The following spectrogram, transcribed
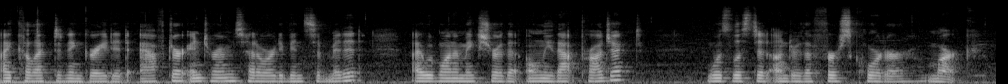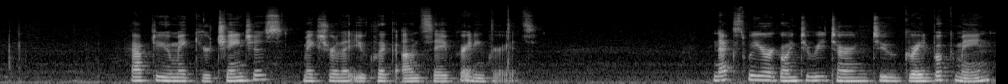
I collected and graded after interims had already been submitted, I would want to make sure that only that project was listed under the first quarter mark. After you make your changes, make sure that you click on Save Grading Periods. Next we are going to return to Gradebook Main.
